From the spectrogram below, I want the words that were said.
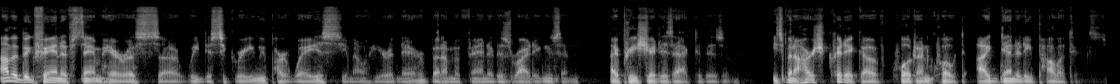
I'm a big fan of Sam Harris. Uh, we disagree, we part ways, you know, here and there, but I'm a fan of his writings and I appreciate his activism. He's been a harsh critic of quote unquote identity politics.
